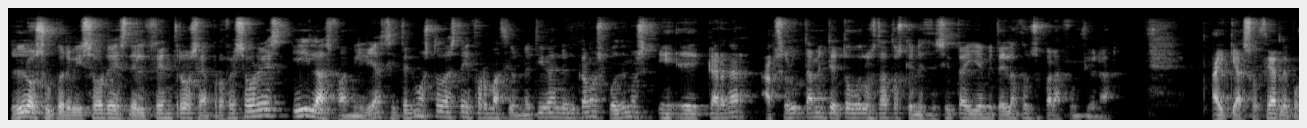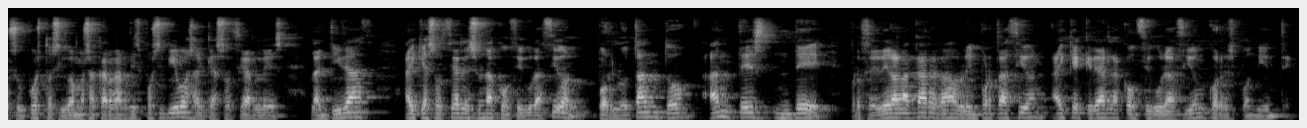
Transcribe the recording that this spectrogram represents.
los supervisores del centro, o sea, profesores y las familias. Si tenemos toda esta información metida en Educamos, podemos cargar absolutamente todos los datos que necesita IMT Lazarus para funcionar. Hay que asociarle, por supuesto, si vamos a cargar dispositivos, hay que asociarles la entidad, hay que asociarles una configuración. Por lo tanto, antes de proceder a la carga o la importación, hay que crear la configuración correspondiente.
